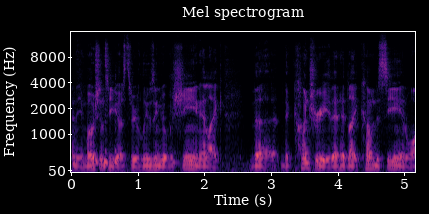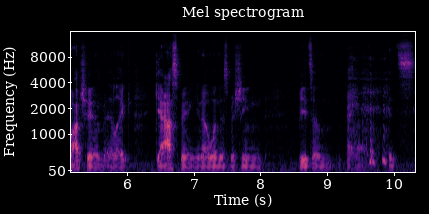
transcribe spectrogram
and the emotions he goes through losing to a machine and like the the country that had like come to see and watch him and like gasping, you know, when this machine beats him. Uh, it's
